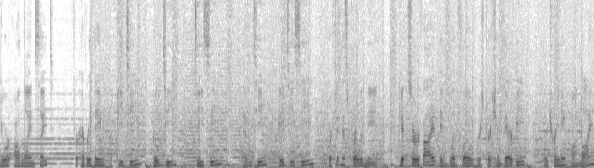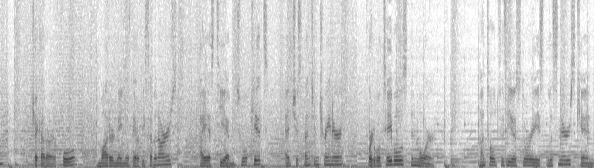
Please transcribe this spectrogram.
your online site for everything a PT, OT, DC, MT, ATC, or fitness pro would need. Get certified in blood flow restriction therapy or training online. Check out our full modern manual therapy seminars, ISTM toolkit, edge suspension trainer, portable tables, and more. Untold Physio Stories listeners can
